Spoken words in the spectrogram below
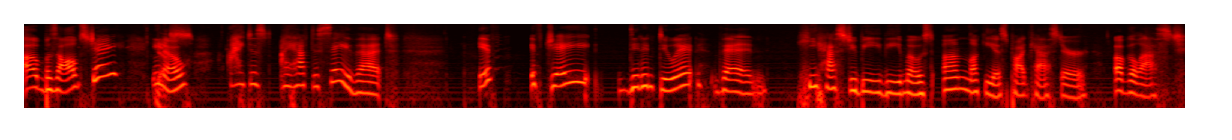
absolves Jay. You know, I just I have to say that if if Jay didn't do it, then he has to be the most unluckiest podcaster of the last,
